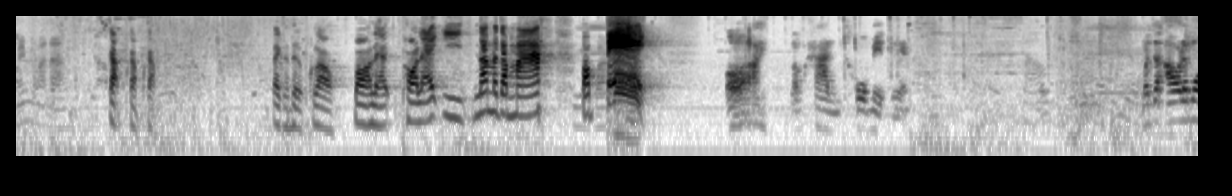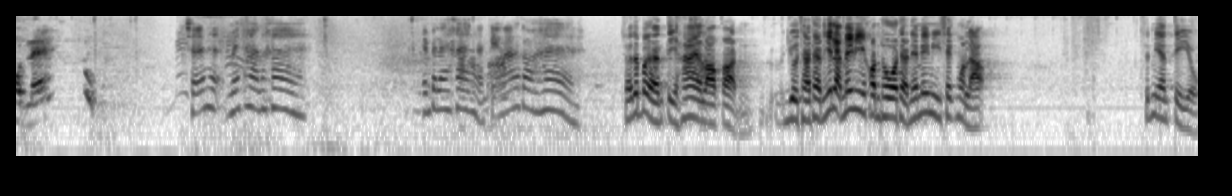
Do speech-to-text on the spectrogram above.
ไม่มีมานา กลับกลับกลับ ไปกันเถอะพวกเราพอแล้วพอแล้วอีนั่นมันจะมาป๊อปปี้โอ้ยรำคาญโคมิดเนี่ย มันจะเอาอะไรหมดแล้วเชิญเถอะไม่ทันค่ะ ไม่เป็นไรค่ะเตียงล่างก่อนค่ะฉันจะเปิดอันติให้รอก่อน อยู่แถวๆนี้แหละไม่มีคอนโทรลแถวนี้ไม่มีเช็คหมดแล้วฉันมีอันติอยู่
